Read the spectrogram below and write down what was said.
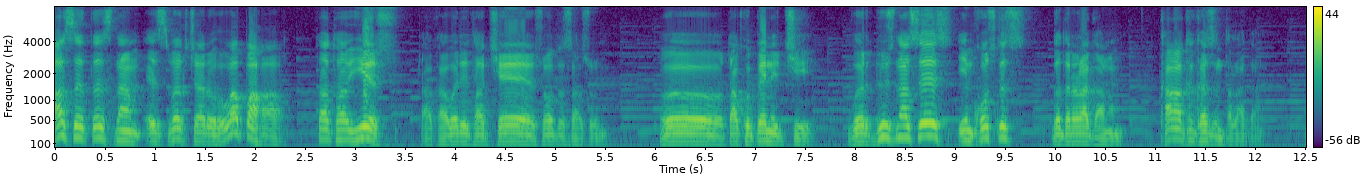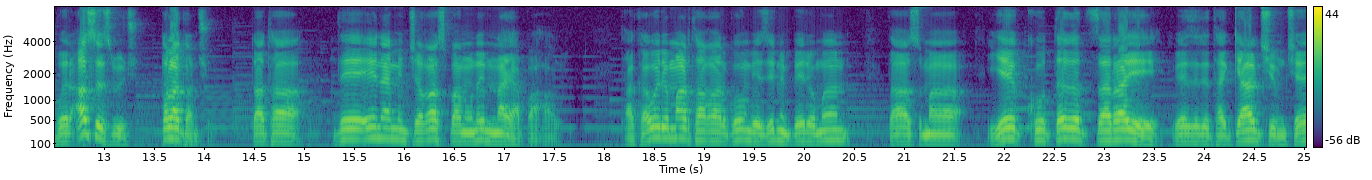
ասը տեսնամ էս վղճարը հովա պահա։ Դա թա ես, թակավերը թա չէ, սոտս ասում։ Օ, տակուպենի չի։ Վեր դուզն ասես, իմ խոսքս գդրալականում։ Քաղաքը քազն տլական։ Վեր ասես ոչ, տլական չու։ Դա թա դե ենամին ճղասպան ունեմ նայա պահալ։ Թակավերը մարդ հաղարկում վեզիրին բերոման, դա ասում է Եկ քու տեղը ծառայի, վեզիրը թակյալ չիմ չէ,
